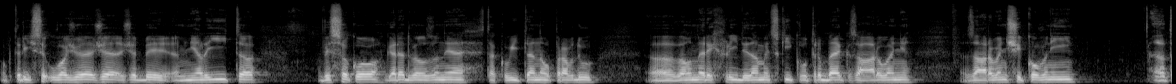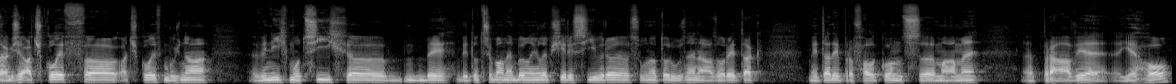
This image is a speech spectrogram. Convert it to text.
o kterých se uvažuje, že, že by měli jít vysoko. Garrett Wilson je takový ten opravdu eh, velmi rychlý, dynamický quarterback, zároveň, zároveň šikovný. Eh, takže ačkoliv, eh, ačkoliv možná v jiných mocích by, by to třeba nebyl nejlepší receiver, jsou na to různé názory, tak my tady pro Falcons máme, právě jeho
